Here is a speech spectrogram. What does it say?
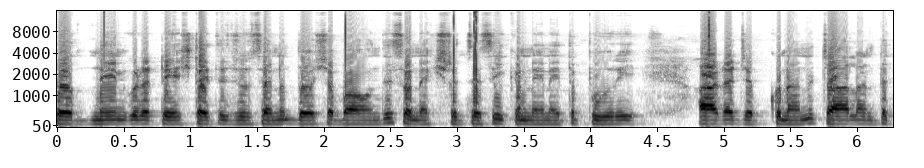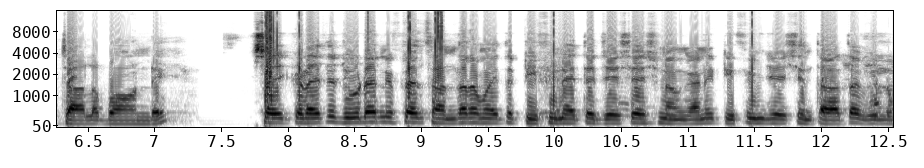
సో నేను కూడా టేస్ట్ అయితే చూశాను. దోశ బాగుంది. సో నెక్స్ట్ వచ్చేసి ఇక్కడ నేనైతే పూరి ఆర్డర్ చెప్పుకున్నాను. చాలా అంటే చాలా బాగుండే. సో ఇక్కడైతే చూడండి ఫ్రెండ్స్ అందరం అయితే టిఫిన్ అయితే చేసేసినాం కానీ టిఫిన్ చేసిన తర్వాత వీళ్ళు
